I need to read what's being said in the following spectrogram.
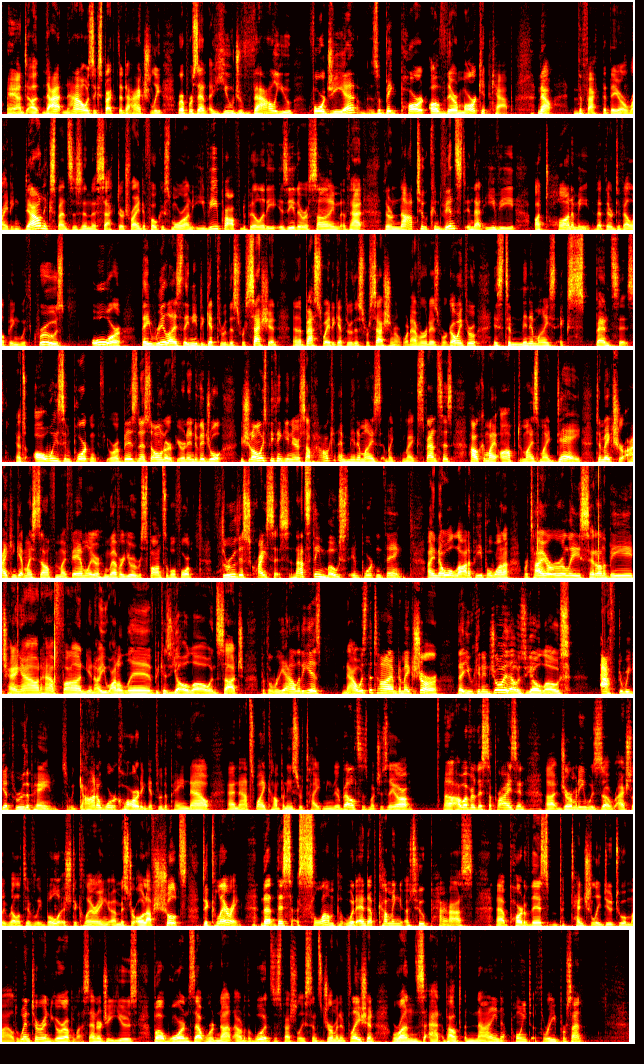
and uh, that now is expected to actually represent a huge value for GM as a big part of their market cap. Now, the fact that they are writing down expenses in this sector, trying to focus more on EV profitability, is either a sign that they're not too convinced in that EV autonomy that they're developing with Cruise, or they realize they need to get through this recession. And the best way to get through this recession, or whatever it is we're going through, is to minimize expenses. That's always important. If you're a business owner, if you're an individual, you should always be thinking to yourself, how can I minimize my, my expenses? How can I optimize my day to make sure I can get myself and my family or whomever you're responsible for through this crisis? And that's the most important thing. I know a lot of people want to retire early, sit on the beach, hang out, have fun. You know, you want to live because YOLO and such. But the reality is, now is the time to make sure that you can enjoy those YOLOs after we get through the pain. So we gotta work hard and get through the pain now. And that's why companies are tightening their belts as much as they are. Uh, however, the surprise in uh, Germany was uh, actually relatively bullish, declaring uh, Mr. Olaf Scholz declaring that this slump would end up coming to pass. Uh, part of this potentially due to a mild winter in Europe, less energy use, but warns that we're not out of the woods, especially since German inflation runs at about 9.3 percent.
